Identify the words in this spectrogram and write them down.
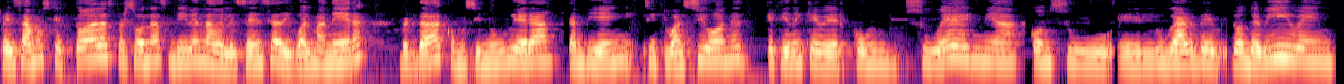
pensamos que todas las personas viven la adolescencia de igual manera, ¿verdad? Como si no hubiera también situaciones que tienen que ver con su etnia, con su eh, lugar de donde viven,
